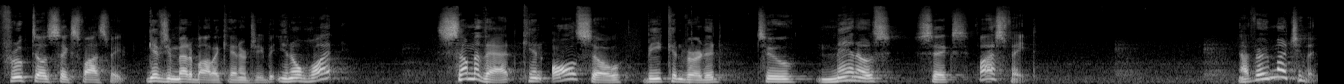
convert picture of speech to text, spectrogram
fructose 6 phosphate. Gives you metabolic energy. But you know what? Some of that can also be converted to mannose 6 phosphate. Not very much of it,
